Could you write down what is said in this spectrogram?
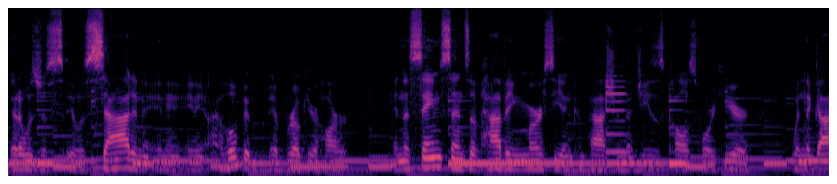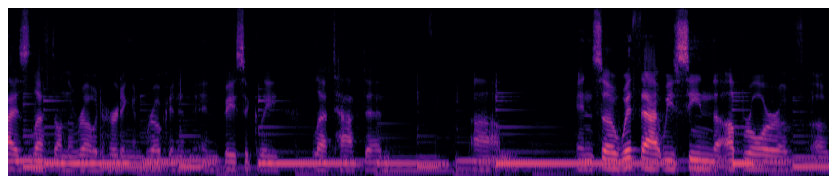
that it was just it was sad, and, it, and, it, and it, I hope it, broke your heart. In the same sense of having mercy and compassion that Jesus calls for here when the guy is left on the road hurting and broken and, and basically left half dead. Um, and so, with that, we've seen the uproar of, of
